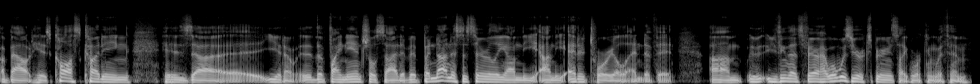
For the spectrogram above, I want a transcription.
about his cost cutting, his uh, you know the financial side of it, but not necessarily on the on the editorial end of it. Um, you think that's fair? What was your experience like working with him?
